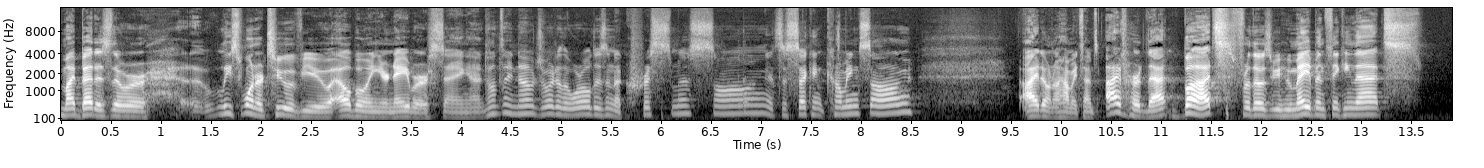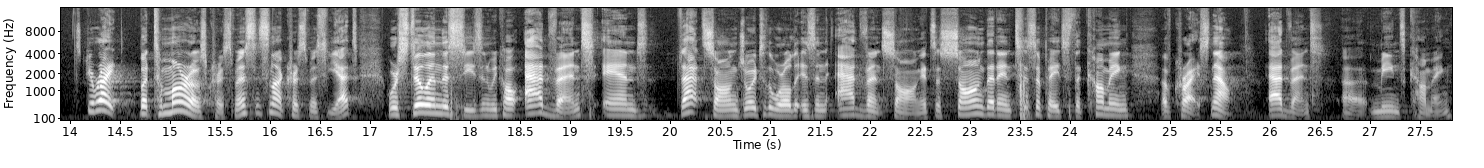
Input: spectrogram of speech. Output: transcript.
My bet is there were at least one or two of you elbowing your neighbor saying, uh, Don't they know Joy to the World isn't a Christmas song? It's a second coming song. I don't know how many times I've heard that, but for those of you who may have been thinking that, you're right, but tomorrow's Christmas. It's not Christmas yet. We're still in this season we call Advent, and that song, Joy to the World, is an Advent song. It's a song that anticipates the coming of Christ. Now, Advent uh, means coming,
